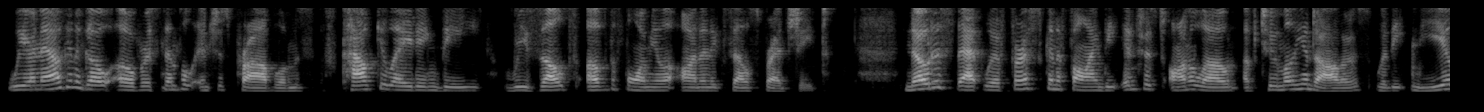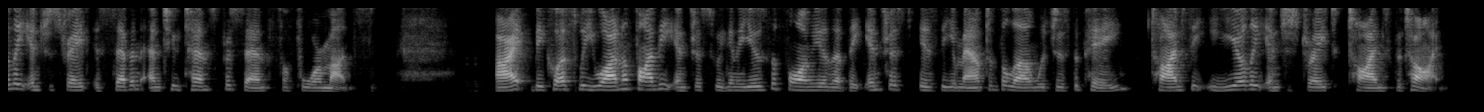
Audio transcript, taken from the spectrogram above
We are now going to go over simple interest problems, calculating the results of the formula on an Excel spreadsheet. Notice that we're first going to find the interest on a loan of $2 million, where the yearly interest rate is 7 and 2 tenths percent for four months. All right, because we want to find the interest, we're going to use the formula that the interest is the amount of the loan, which is the P, times the yearly interest rate times the time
